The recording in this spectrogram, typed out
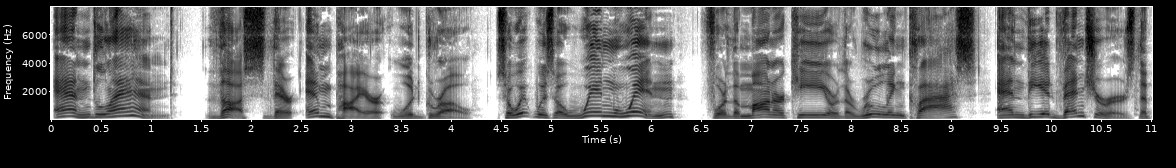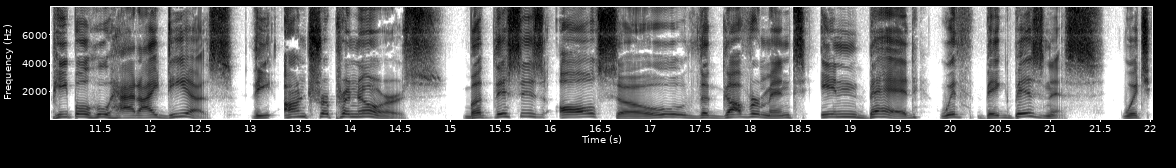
and land. Thus, their empire would grow. So it was a win win for the monarchy or the ruling class and the adventurers, the people who had ideas, the entrepreneurs but this is also the government in bed with big business, which,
